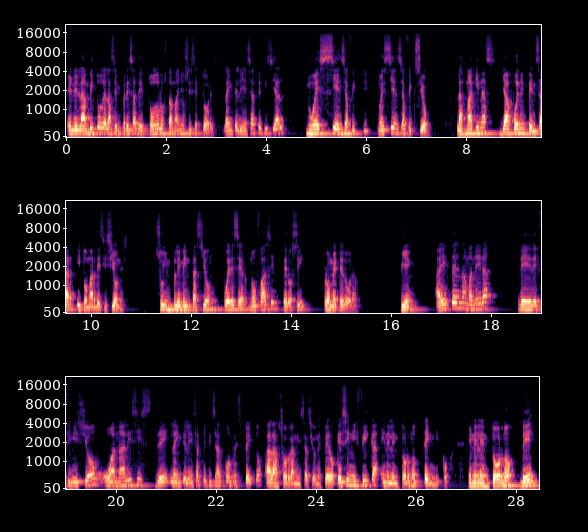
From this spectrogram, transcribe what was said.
en el ámbito de las empresas de todos los tamaños y sectores. La inteligencia artificial no es ciencia, no es ciencia ficción. Las máquinas ya pueden pensar y tomar decisiones. Su implementación puede ser no fácil, pero sí prometedora. Bien, a esta es la manera de definición o análisis de la inteligencia artificial con respecto a las organizaciones. Pero, ¿qué significa en el entorno técnico? En el entorno de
